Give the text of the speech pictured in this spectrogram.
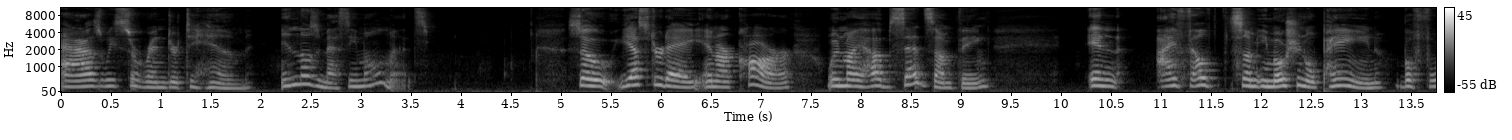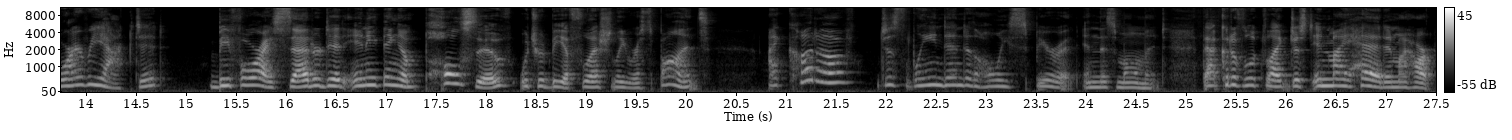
as we surrender to Him in those messy moments. So, yesterday in our car, when my hub said something, and I felt some emotional pain before I reacted, before I said or did anything impulsive, which would be a fleshly response, I could have just leaned into the Holy Spirit in this moment. That could have looked like just in my head, in my heart,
